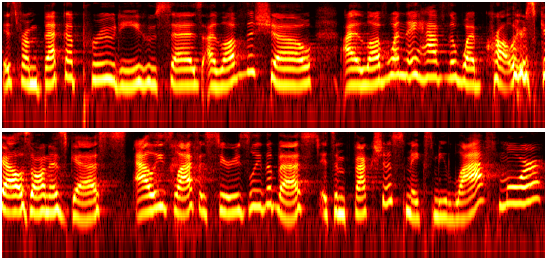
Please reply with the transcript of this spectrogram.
is from Becca Prudy, who says, I love the show. I love when they have the web crawlers gals on as guests. Allie's laugh is seriously the best. It's infectious, makes me laugh more.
